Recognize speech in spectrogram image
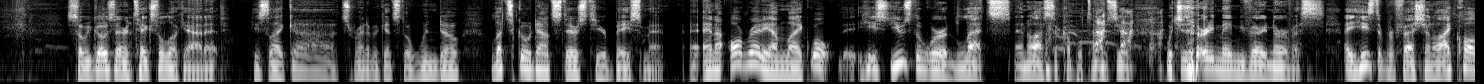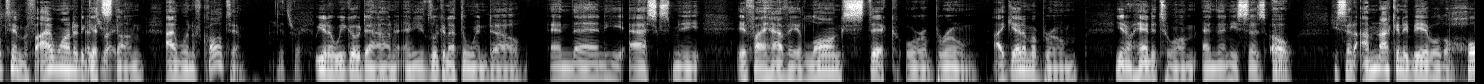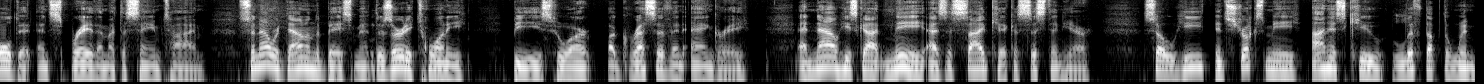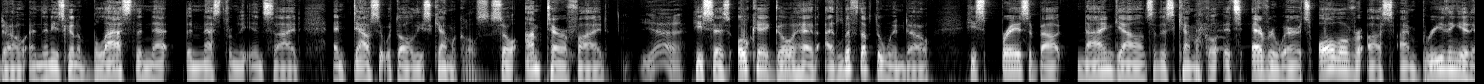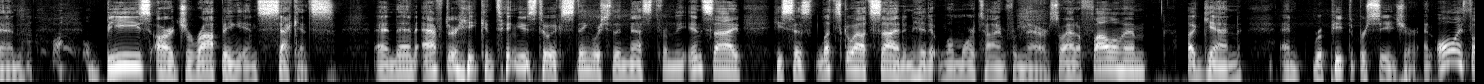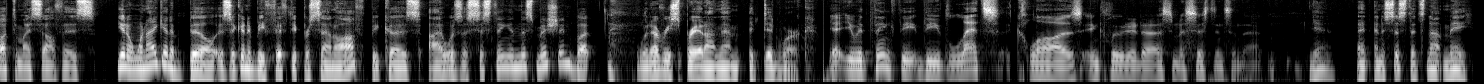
So he goes there and takes a look at it. He's like, uh, it's right up against the window. Let's go downstairs to your basement. And already I'm like, well, he's used the word let's and us a couple times here, which has already made me very nervous. Hey, He's the professional. I called him. If I wanted to get right. stung, I wouldn't have called him. That's right. You know, we go down and he's looking at the window. And then he asks me if I have a long stick or a broom. I get him a broom, you know, hand it to him. And then he says, oh, he said, I'm not going to be able to hold it and spray them at the same time. So now we're down in the basement. There's already 20 bees who are aggressive and angry. And now he's got me as his sidekick assistant here. So he instructs me on his cue, lift up the window, and then he's going to blast the net, the nest from the inside, and douse it with all these chemicals. So I'm terrified. Yeah. He says, "Okay, go ahead." I lift up the window. He sprays about nine gallons of this chemical. It's everywhere. It's all over us. I'm breathing it in. Bees are dropping in seconds. And then after he continues to extinguish the nest from the inside, he says, "Let's go outside and hit it one more time from there." So I had to follow him again and repeat the procedure. And all I thought to myself is, you know, when I get a bill, is it going to be 50% off because I was assisting in this mission? But whatever he sprayed on them, it did work. Yeah, you would think the the let's clause included uh, some assistance in that. Yeah. And an assistant's not me,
